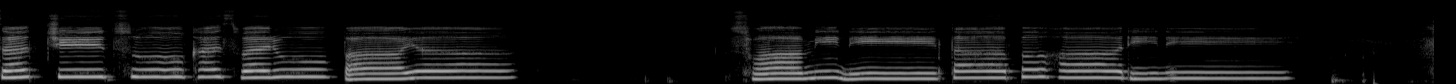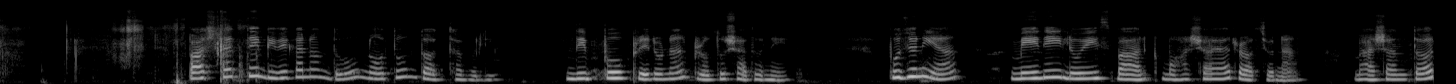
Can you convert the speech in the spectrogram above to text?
सच्चित्सुखस्वरूपाय स्वामिने तापहारिणे পাশ্চাত্যে বিবেকানন্দ নতুন তথ্যাবলী, দিব্য প্রেরণার ব্রত সাধনে। পূজনীয়া, মেরি লুইস বার্ক মহাশয়ার রচনা। ভাষান্তর,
